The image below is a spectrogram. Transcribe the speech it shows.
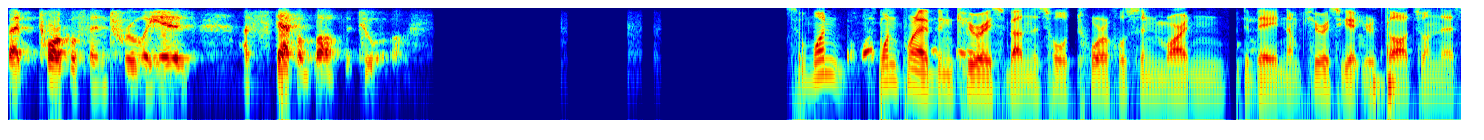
But Torkelson truly is a step above the two of them. So one one point I've been curious about in this whole Torkelson Martin debate, and I'm curious to get your thoughts on this.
